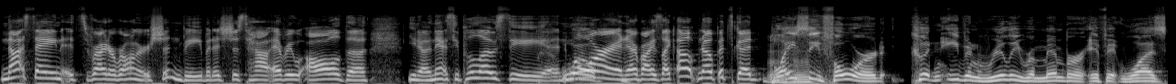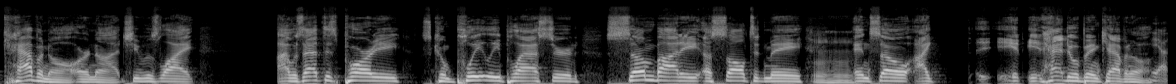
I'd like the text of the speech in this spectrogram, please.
Not saying it's right or wrong or it shouldn't be, but it's just how every all the, you know, Nancy Pelosi and Well- Warren, everybody's like, oh nope, it's good. Blasey Ford couldn't even really remember if it was Kavanaugh or not. She was like, I was at this party, it's completely plastered. Somebody assaulted me. Mm-hmm. And so I it, it had to have been Kavanaugh. Yeah.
